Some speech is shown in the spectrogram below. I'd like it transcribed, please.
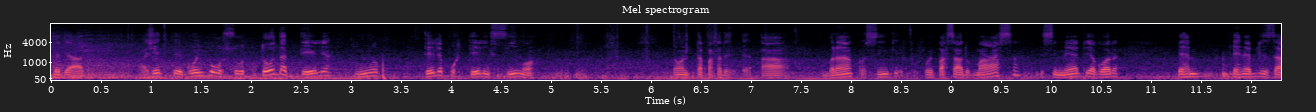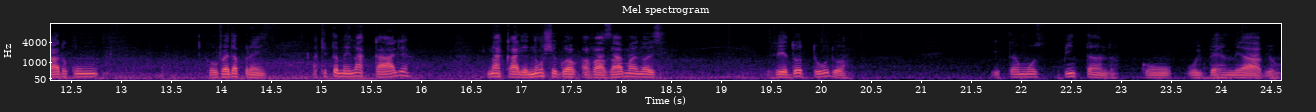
do telhado? A gente pegou, embolsou toda a telha, uma telha por telha em cima, ó. Onde está passado a branco, assim, que foi passado massa de cimento e agora permeabilizado com, com o da prem. Aqui também na calha, na calha não chegou a vazar, mas nós vedou tudo, ó e estamos pintando com o impermeável.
